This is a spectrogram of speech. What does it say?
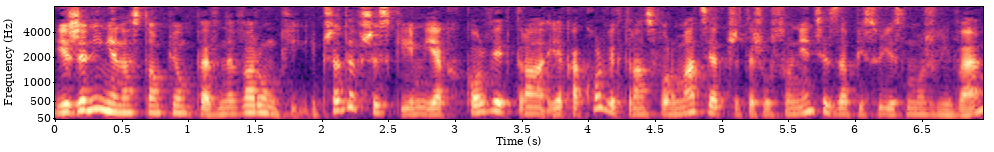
jeżeli nie nastąpią pewne warunki. I przede wszystkim jakkolwiek, jakakolwiek transformacja czy też usunięcie zapisu jest możliwe,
